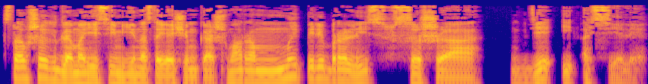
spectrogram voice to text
ставших для моей семьи настоящим кошмаром, мы перебрались в США, где и осели.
